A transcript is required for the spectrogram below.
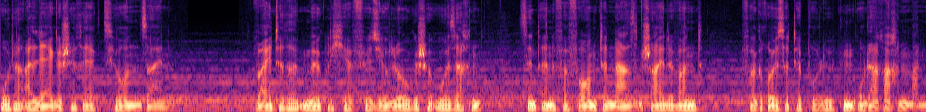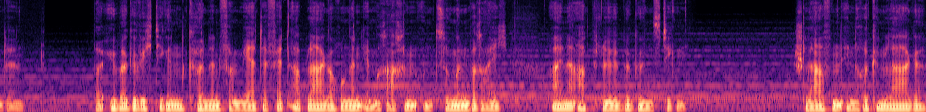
oder allergische Reaktionen sein. Weitere mögliche physiologische Ursachen sind eine verformte Nasenscheidewand, vergrößerte Polypen oder Rachenmandeln. Bei Übergewichtigen können vermehrte Fettablagerungen im Rachen- und Zungenbereich eine Apnoe begünstigen. Schlafen in Rückenlage,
